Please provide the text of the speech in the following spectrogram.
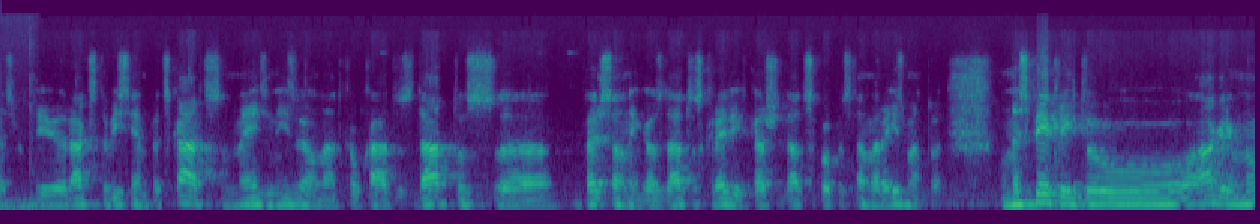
respektīvi raksta visiem pēc kārtas un mēģina izvēlēt kaut kādus datus. Uh, personīgos datus, kredītkaršu datus, ko pēc tam var izmantot. Un es piekrītu Agrim, nu,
